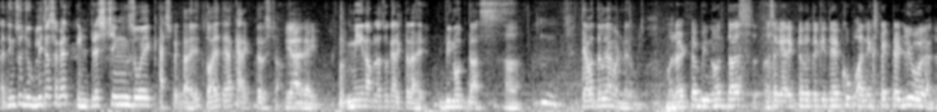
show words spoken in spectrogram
आय थिंक सो जुबलीच्या सगळ्यात इंटरेस्टिंग जो एक ऍस्पेक्ट आहे तो आहे त्या कॅरेक्टर्सचा या राईट मेन आपला जो कॅरेक्टर आहे विनोद दास हा. त्याबद्दल काय म्हणणं आहे तुमचं? मला वाटतं विनोद दास असं कॅरेक्टर होतं की ते खूप अनएक्सपेक्टेडली वर आलं.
